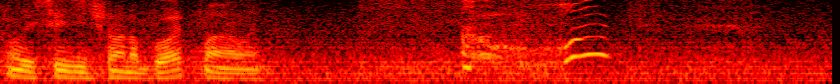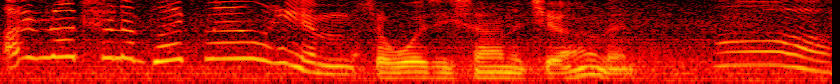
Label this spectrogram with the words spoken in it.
Well, they said you're trying to blackmail him. What? I'm not trying to blackmail him. So why is he saying that you are then? Oh,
